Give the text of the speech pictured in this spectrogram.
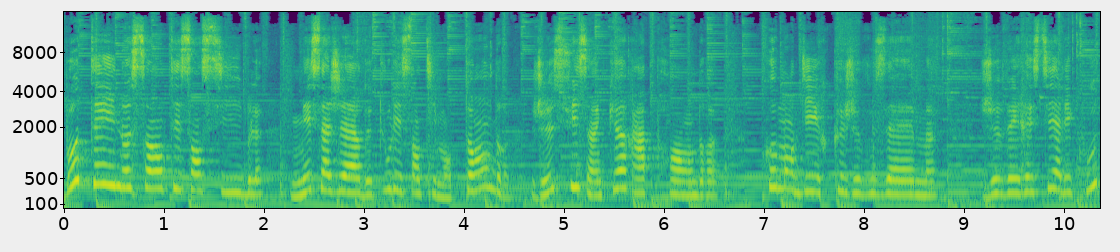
Beauté innocente et sensible, messagère de tous les sentiments tendres, je suis un cœur à prendre. Comment dire que je vous aime? Je vais rester à l'écoute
